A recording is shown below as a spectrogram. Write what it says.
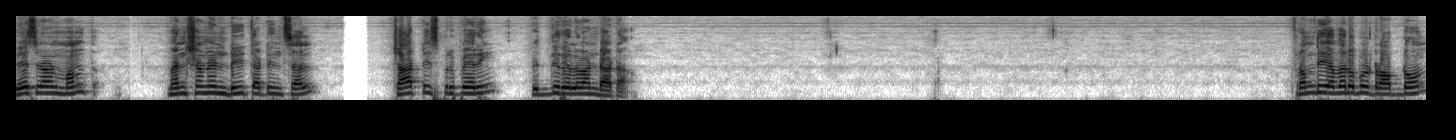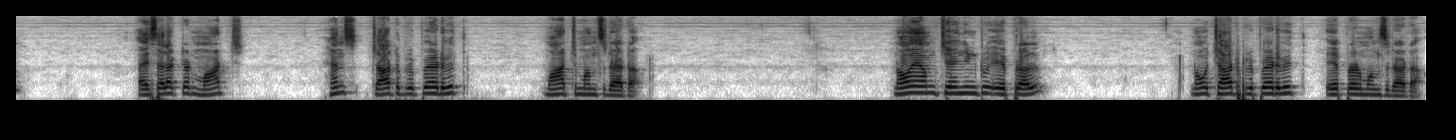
Based on month mentioned in D13 cell, chart is preparing with the relevant data. From the available drop down, I selected March, hence chart prepared with March month's data. Now I am changing to April. Now chart prepared with April month's data.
